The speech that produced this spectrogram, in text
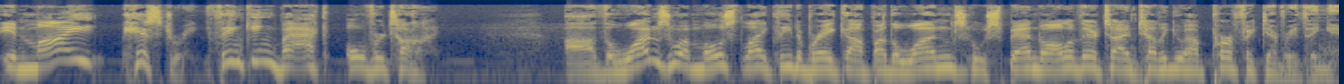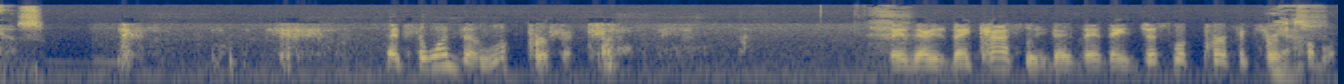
in my history, thinking back over time, uh, the ones who are most likely to break up are the ones who spend all of their time telling you how perfect everything is. It's the ones that look perfect. They they they constantly they they, they just look perfect for Yes. the public.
